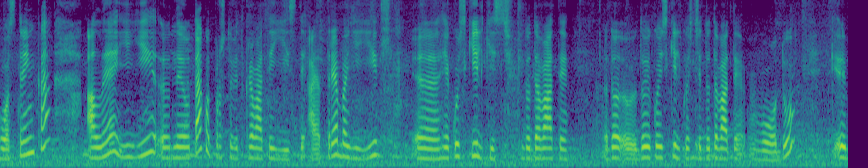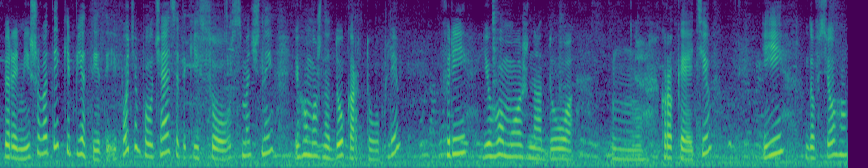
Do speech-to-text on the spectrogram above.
гостренька, але її е, не отак от просто відкривати і їсти, а треба її е, якусь кількість додавати, до, до якоїсь кількості додавати воду, перемішувати, кип'ятити. І потім виходить такий соус смачний. Його можна до картоплі фрі, його можна до крокетів і до всього,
